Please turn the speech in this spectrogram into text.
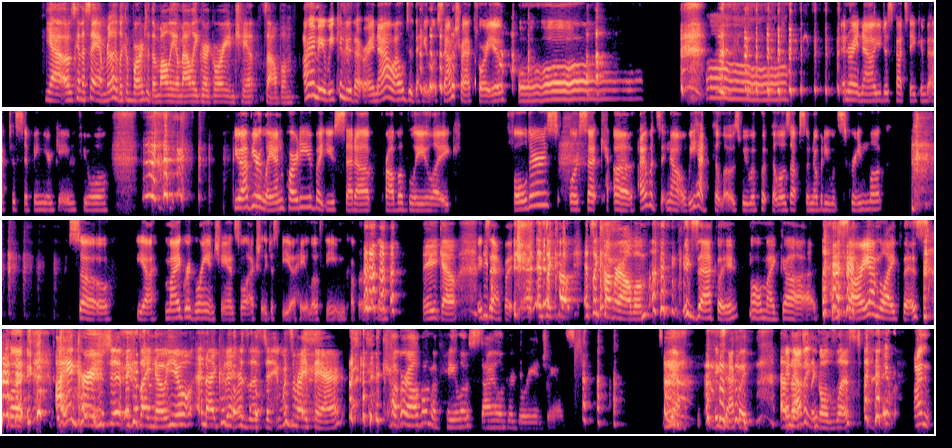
Yeah, I was gonna say I'm really looking forward to the Molly O'Malley Gregorian Chants album. I mean, we can do that right now. I'll do the Halo soundtrack for you. Oh, oh. And right now, you just got taken back to sipping your game fuel. you have your LAN party, but you set up probably like folders or set uh i would say no we had pillows we would put pillows up so nobody would screen look so yeah my gregorian chants will actually just be a halo theme cover there you go. Exactly. it's a co- it's a cover album. Exactly. Oh my god. I'm sorry i'm like this but i encouraged it because i know you and i couldn't resist it. It was right there. Cover album of halo style gregorian chants yeah exactly and, and that's now that the goals list it, i'm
